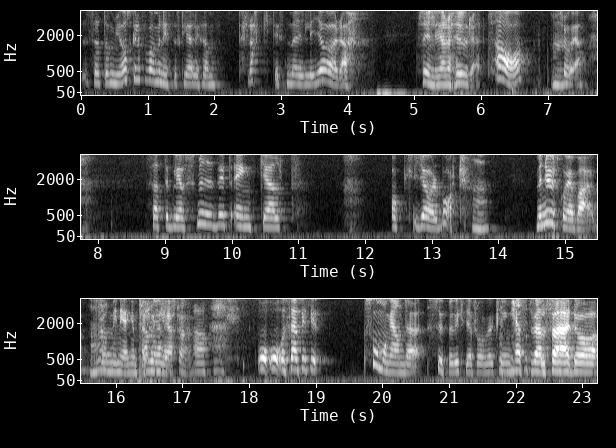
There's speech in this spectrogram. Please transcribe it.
Mm. Så att om jag skulle få vara minister skulle jag liksom praktiskt möjliggöra Synliggöra huret? Ja, mm. tror jag. Så att det blev smidigt, enkelt och görbart. Mm. Men nu utgår jag bara mm. från min egen personliga... Ja, och, och, och sen finns det ju så många andra superviktiga frågor kring hästvälfärd och,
